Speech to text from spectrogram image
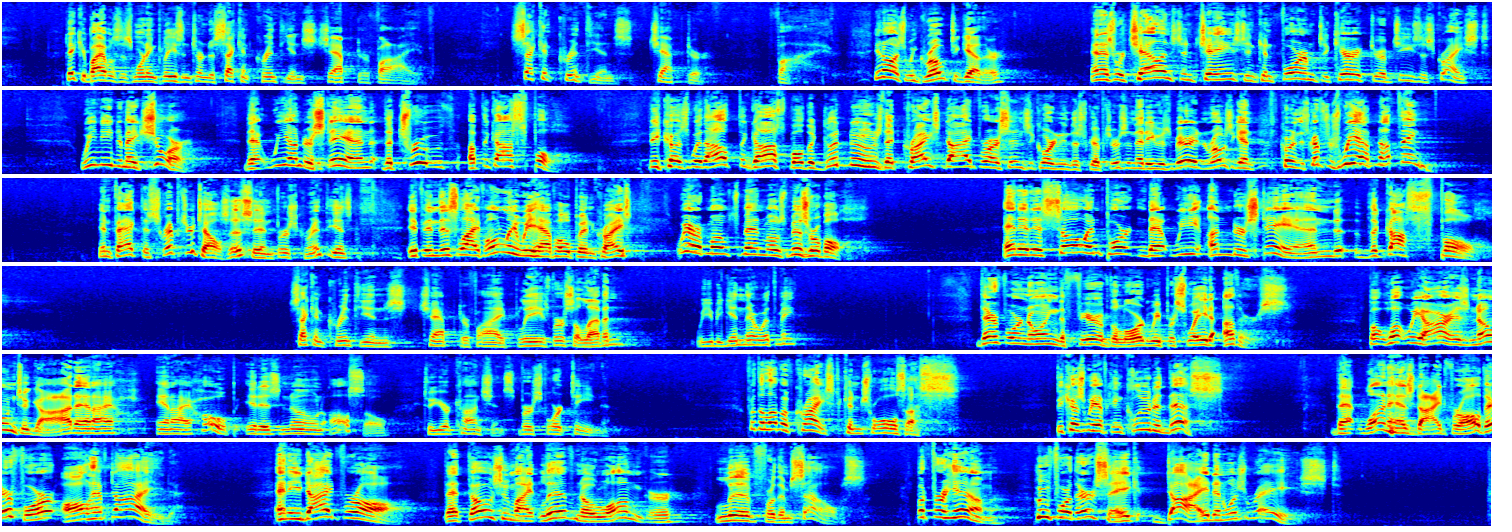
Take your Bibles this morning, please, and turn to 2 Corinthians chapter 5. 2 Corinthians chapter 5. You know, as we grow together, and as we're challenged and changed and conformed to the character of Jesus Christ, we need to make sure that we understand the truth of the gospel. Because without the gospel, the good news that Christ died for our sins according to the scriptures and that he was buried and rose again according to the scriptures, we have nothing. In fact, the scripture tells us in 1 Corinthians if in this life only we have hope in Christ, we are most men most miserable. And it is so important that we understand the gospel. 2 Corinthians chapter 5, please, verse 11. Will you begin there with me? Therefore, knowing the fear of the Lord, we persuade others. But what we are is known to God, and I, and I hope it is known also to your conscience. Verse 14. For the love of Christ controls us, because we have concluded this that one has died for all, therefore all have died. And he died for all, that those who might live no longer live for themselves, but for him who for their sake died and was raised.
